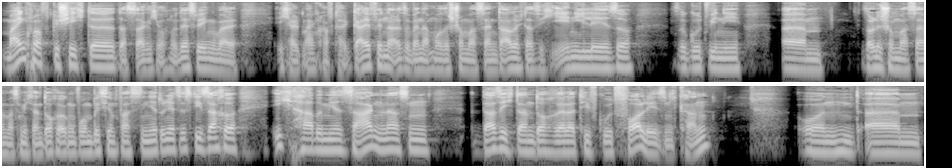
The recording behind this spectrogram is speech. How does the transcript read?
Minecraft-Geschichte, das sage ich auch nur deswegen, weil ich halt Minecraft halt geil finde, also wenn, dann muss es schon was sein, dadurch, dass ich eh nie lese, so gut wie nie, ähm, soll es schon was sein, was mich dann doch irgendwo ein bisschen fasziniert. Und jetzt ist die Sache, ich habe mir sagen lassen, dass ich dann doch relativ gut vorlesen kann. Und ähm,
